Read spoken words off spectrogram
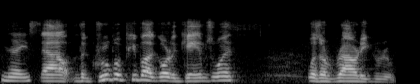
Nice. Now the group of people I go to games with was a rowdy group.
